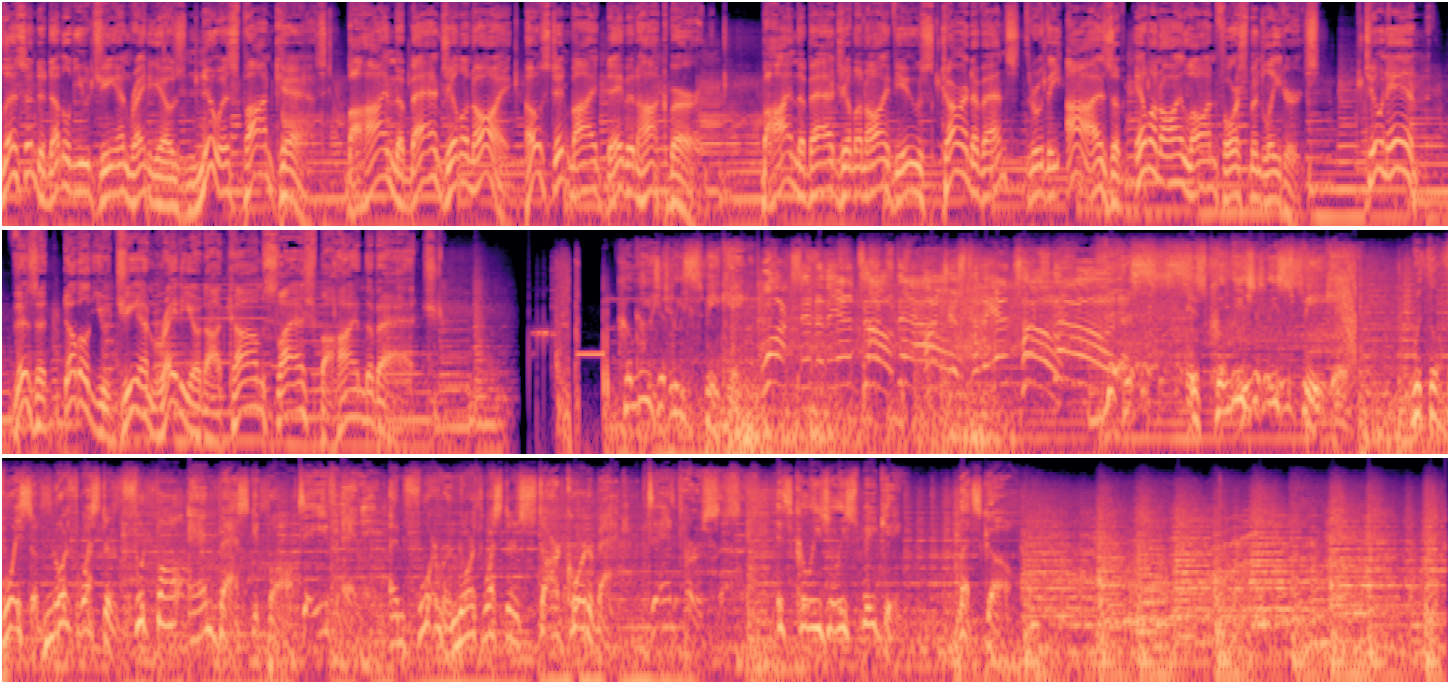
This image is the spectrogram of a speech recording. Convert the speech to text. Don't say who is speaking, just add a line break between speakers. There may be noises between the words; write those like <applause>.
Listen to WGN Radio's newest podcast, Behind the Badge Illinois, hosted by David Hochberg. Behind the Badge Illinois views current events through the eyes of Illinois law enforcement leaders. Tune in. Visit WGNRadio.com slash Behind the Badge.
Collegiately speaking.
Walks into the end zone. Touchdown. Punches to the end zone. Touchdown.
This is Collegiately Speaking with the voice of Northwestern football and basketball, Dave Eanet, and former Northwestern star quarterback, Dan Persa. Is collegiately speaking. Let's go.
